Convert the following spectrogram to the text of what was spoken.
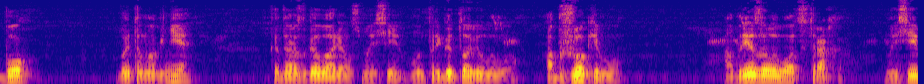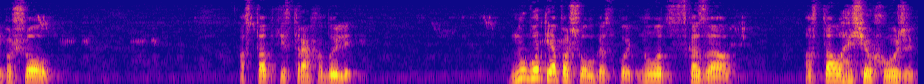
Бог в этом огне, когда разговаривал с Моисеем, он приготовил его, обжег его, обрезал его от страха. Моисей пошел, остатки страха были. Ну вот я пошел, Господь, ну вот сказал, а стало еще хуже.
